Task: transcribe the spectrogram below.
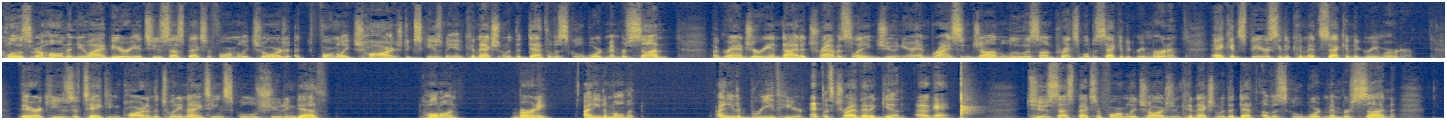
Closer to home in New Iberia, two suspects are formally charged, uh, formally charged, excuse me, in connection with the death of a school board member's son. A grand jury indicted Travis Lane Jr. and Bryson John Lewis on principle to second degree murder and conspiracy to commit second degree murder. They're accused of taking part in the 2019 school shooting death. Hold on. Bernie, I need a moment. I need to breathe here. Let's try that again. Okay. Two suspects are formally charged in connection with the death of a school board member's son.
